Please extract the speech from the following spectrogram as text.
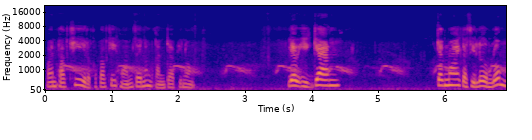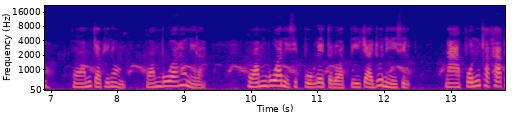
หว่านผักชีแล้วก็ผักชีหอมใส่น้ำกันจ้ะพี่น้องแล้วอีกอย่างจักน้อยก็สิเริ่มลงหอมจ้ะพี่น้อง หอมบัวเฮานี่ล่ะ หอมบัวนี่สิปลูกได้ตลอดปีจ้ะอยู่นี่สิหนาฝนคักๆ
